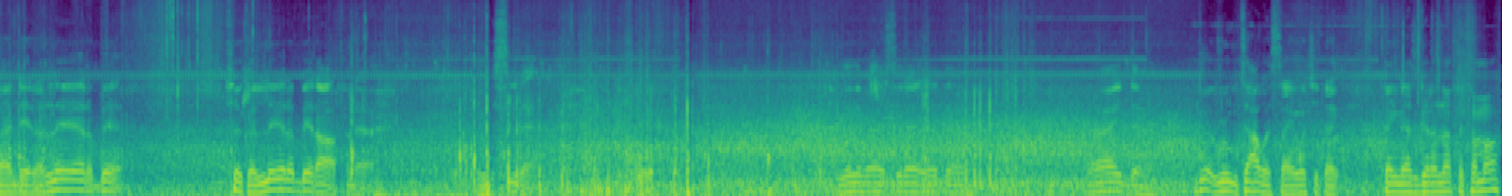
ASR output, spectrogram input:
I did a little bit, took a little bit off of there. Let me see that. Can anybody see that right there? Right there. Good roots, I would say. What you think? Think that's good enough to come off?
